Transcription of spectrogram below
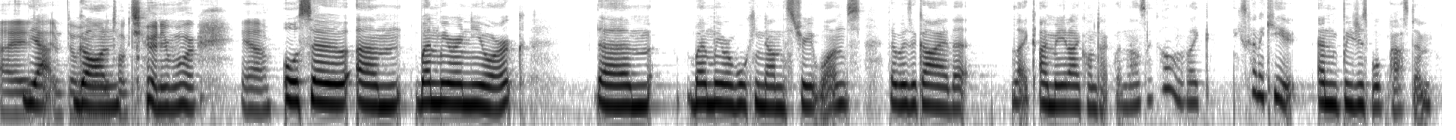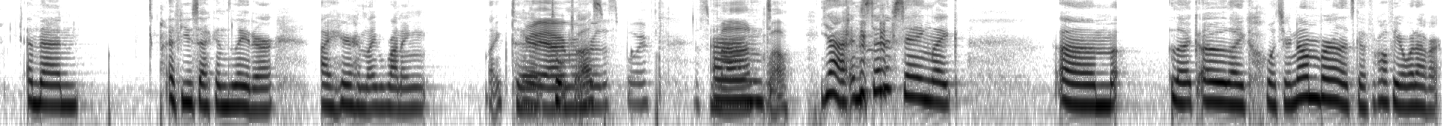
I Yeah, don't gone. want to talk to you anymore. Yeah. also um, when we were in New York, um, when we were walking down the street once, there was a guy that like I made eye contact with, and I was like, oh, like he's kind of cute, and we just walked past him, and then a few seconds later, I hear him like running, like to yeah, yeah, I talk to remember us. this boy. This man. And- Well, Yeah, instead of saying like, um, like oh, like what's your number? Let's go for coffee or whatever.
